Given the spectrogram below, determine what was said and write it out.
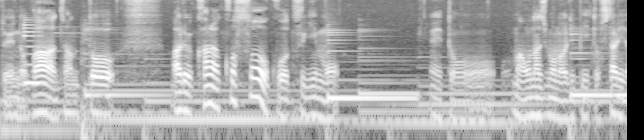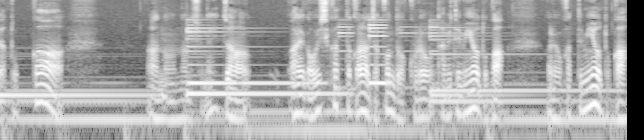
というのがちゃんとあるからこそこう次も、えーとまあ、同じものをリピートしたりだとかあのなんでしょうね。じゃああれが美味しかったからじゃあ今度はこれを食べてみようとかあれを買ってみようとか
